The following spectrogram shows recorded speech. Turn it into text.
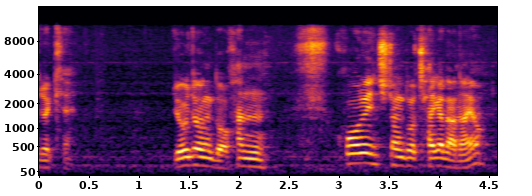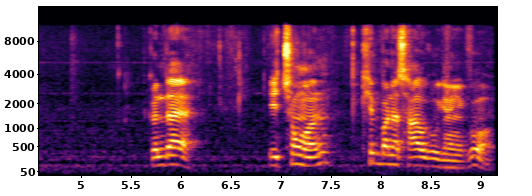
이렇게 요 정도 한 4인치 정도 차이가 나나요? 근데 이 총은 킴버는 459경이고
